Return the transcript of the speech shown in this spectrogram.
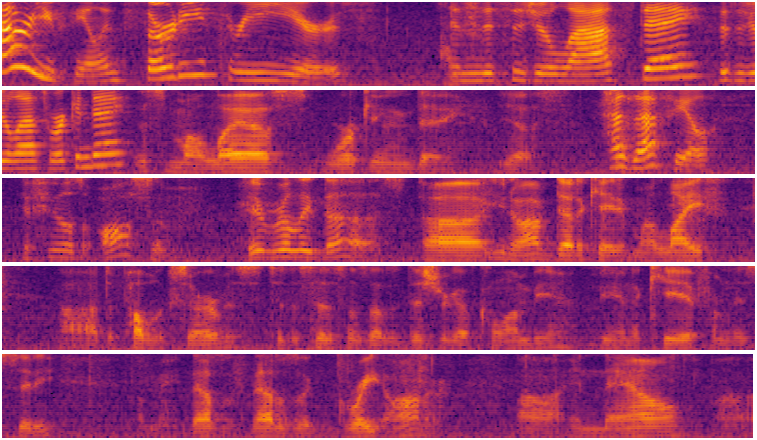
How are you feeling? 33 years. And this is your last day? This is your last working day? This is my last working day. Yes. How's that feel? It feels awesome. It really does. Uh, you know, I've dedicated my life uh, to public service, to the citizens of the District of Columbia. Being a kid from this city, I mean, that's that is a great honor. Uh, and now uh,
